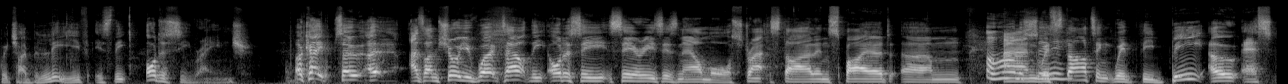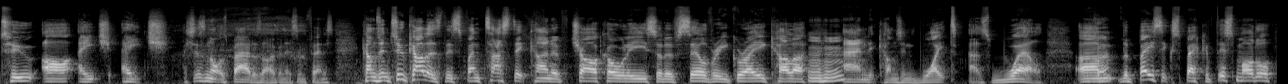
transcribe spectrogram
which I believe is the Odyssey range. Okay, so uh, as I'm sure you've worked out, the Odyssey series is now more Strat style inspired. Um, and we're starting with the BOS2RHH, which is not as bad as Ibanez in fairness. Comes in two colours, this fantastic kind of charcoaly, sort of silvery grey colour, and it comes in white as well. Um, Okay. The basic spec of this model,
